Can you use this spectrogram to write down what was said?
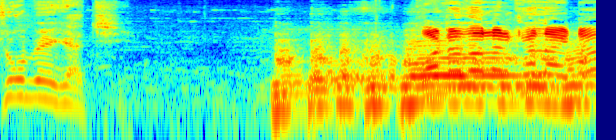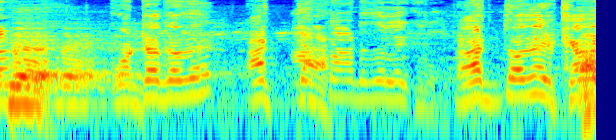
জমে গেছে কটা দলের খেলা এটা? কটা দলের? আটটা। আট দলের খেলা।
